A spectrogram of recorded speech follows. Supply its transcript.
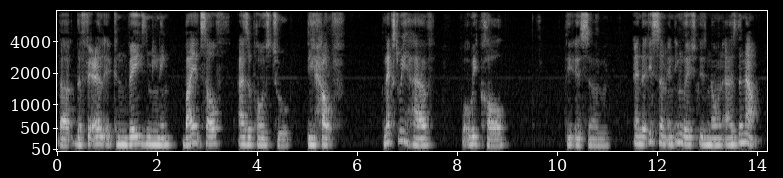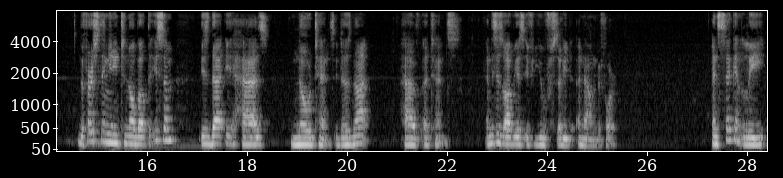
the, the fi'l, it conveys meaning by itself as opposed to the harf. Next we have what we call the ism. And the ism in English is known as the noun. The first thing you need to know about the ism is that it has no tense. It does not have a tense. And this is obvious if you've studied a noun before. And secondly,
